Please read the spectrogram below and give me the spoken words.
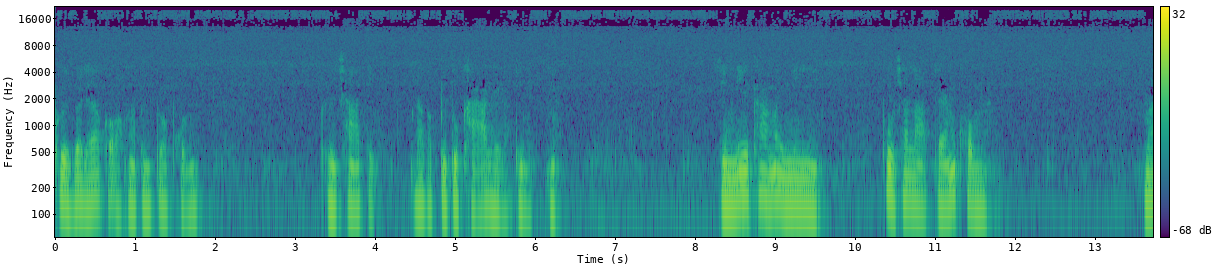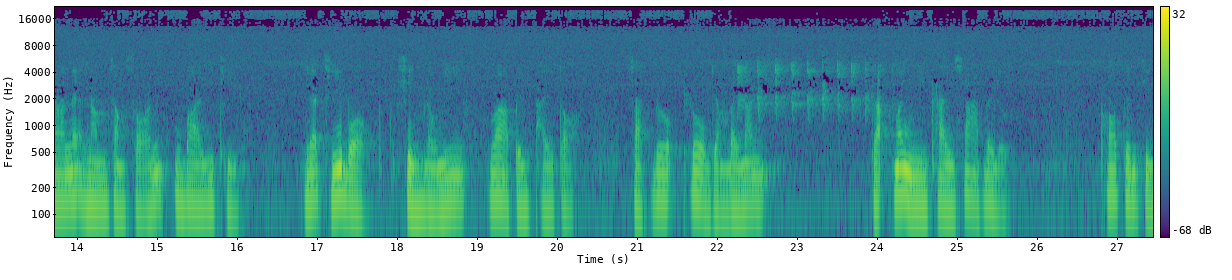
พืชไว้แล้วก็ออกมาเป็นตัวผล คือชาติแล้วก็ปิตุขาเลยล่ะทีนี้สิ่งนี้ถ้าไม่มีผู้ฉลาดแหลมคม มาแนะนำสั่งสอนอุบายวิธี และชี้บอกสิ่งเหล่านี้ว่าเป็นภัยต่อ สัตว์โลกอย่างใดนั้น จะไม่มีใครทราบได้เลย เพราะเป็นสิ่ง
